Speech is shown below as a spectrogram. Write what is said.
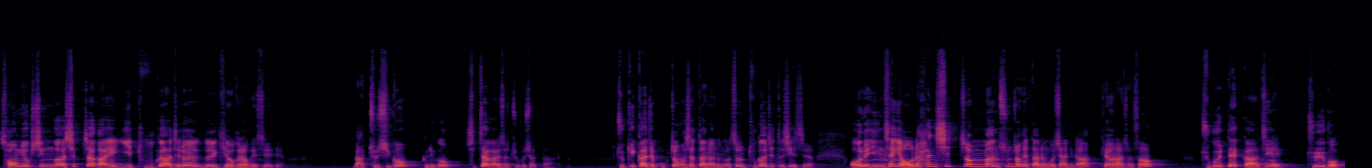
성육신과 십자가의 이 두 가지를 늘 기억을 하고 있어야 돼요. 낮추시고 그리고 십자가에서 죽으셨다. 죽기까지 복종하셨다라는 것은 두 가지 뜻이 있어요. 어느 인생의 어느 한 시점만 순종했다는 것이 아니라 태어나셔서 죽을 때까지 줄곧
